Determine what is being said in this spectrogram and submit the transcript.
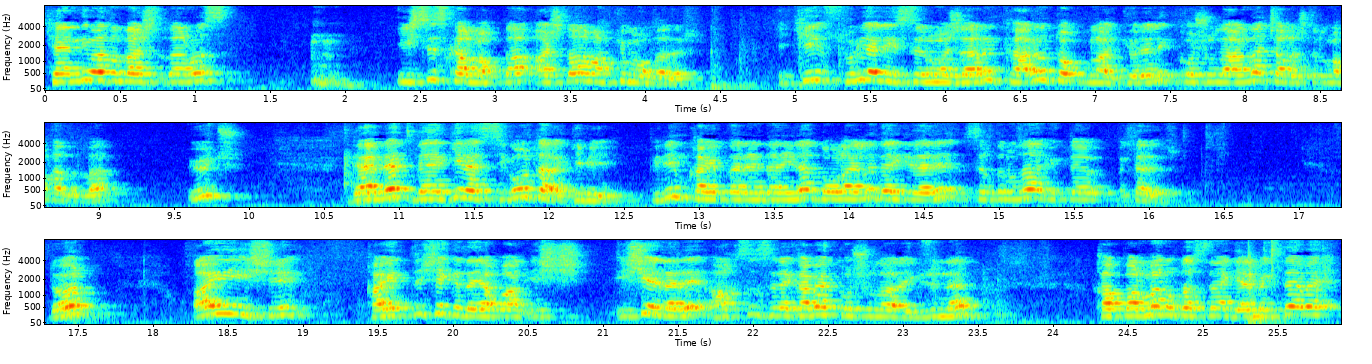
kendi vatandaşlarımız işsiz kalmakta, açlığa mahkum olmalıdır. İki, Suriyeli sığınmacıların karın tokluğuna kölelik koşullarında çalıştırılmaktadırlar. Üç, devlet vergi ve sigorta gibi prim kayıpları nedeniyle dolaylı vergileri sırtımıza yüklemektedir. Dört, aynı işi kayıtlı şekilde yapan iş, iş yerleri haksız rekabet koşulları yüzünden kapanma noktasına gelmekte ve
